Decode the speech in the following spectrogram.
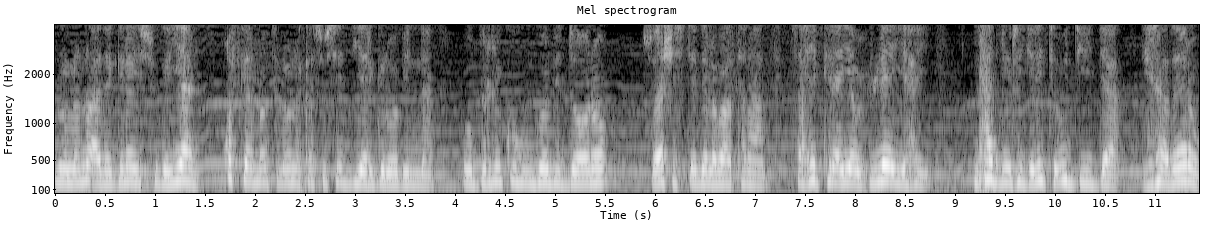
loolanno adagina ay sugayaan. Qofkii aan maanta loolankaasu sii diyaargaroobinna uu berri ku hungoobi doono. Su'aasha sideed labaatanaad saaxiib kale ayaa wuxuu leeyahay maxaad dhiirigelinta u diiddaa inadeerow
